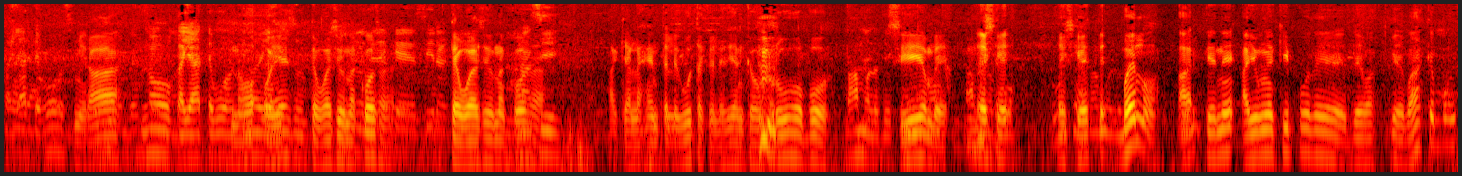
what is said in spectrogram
cállate vos. mira. No, cállate vos. No, oye, te voy a decir una cosa. Te voy a decir una cosa. sí. Aquí a la gente le gusta que le digan que es un brujo, vos. Vámonos. Sí, hombre. Es que, es que este, bueno, ah, tiene, hay un equipo de, de, de básquetbol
